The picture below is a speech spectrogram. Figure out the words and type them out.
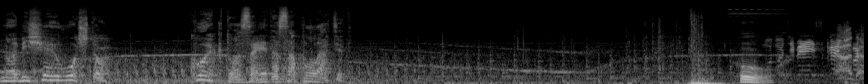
Но обещаю вот что. Кое-кто за это заплатит. Фу. Адам.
